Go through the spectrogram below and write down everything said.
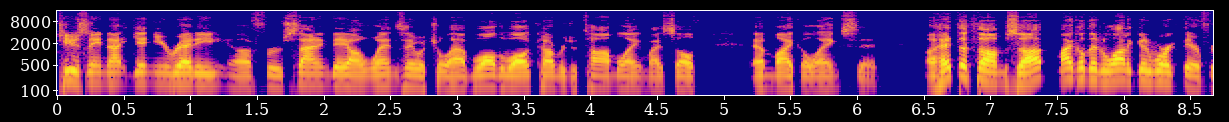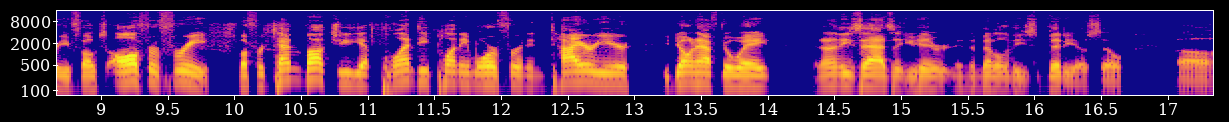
Tuesday night, getting you ready uh, for signing day on Wednesday, which will have wall to wall coverage with Tom Lang, myself, and Michael Langston. Uh, hit the thumbs up. Michael did a lot of good work there for you folks, all for free. But for 10 bucks, you get plenty, plenty more for an entire year. You don't have to wait. And none of these ads that you hear in the middle of these videos. So uh,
